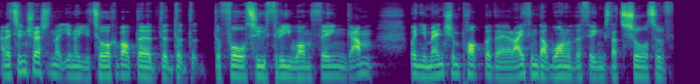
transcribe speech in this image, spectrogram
And it's interesting that you know you talk about the the the, the four two three one thing. Um, when you mention Pogba there, I think that one of the things that's sort of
